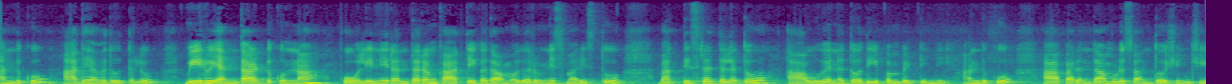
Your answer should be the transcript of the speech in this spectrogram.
అందుకు ఆ దేవదూతలు మీరు ఎంత అడ్డుకున్నా పోలి నిరంతరం కార్తీక దామోదరుణ్ణి స్మరిస్తూ భక్తి శ్రద్ధలతో ఆవు వెన్నతో దీపం పెట్టింది. అందుకు ఆ పరంధాముడు సంతోషించి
